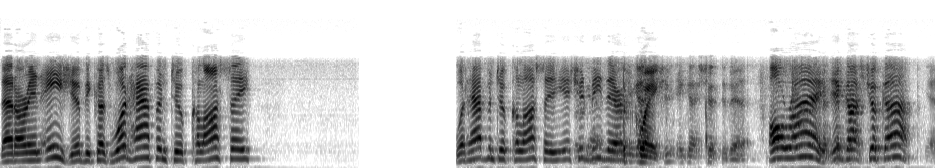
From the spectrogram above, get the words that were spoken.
that are in Asia, because what happened to Colossae? What happened to Colossae? It should be there. Earthquake. It got shook to death. All right, it got shook up. Yeah.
